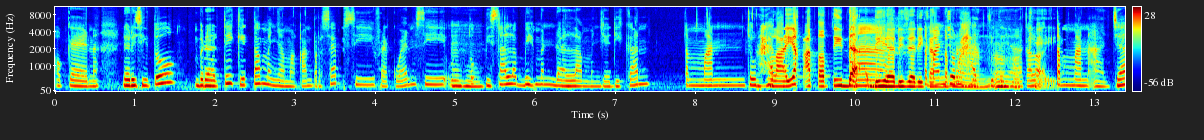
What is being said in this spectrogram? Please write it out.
Oke, nah dari situ berarti kita menyamakan persepsi, frekuensi untuk bisa lebih mendalam menjadikan teman curhat. Layak atau tidak Nah, dia dijadikan teman teman. curhat gitu Oh, ya. oke. Kalau teman aja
